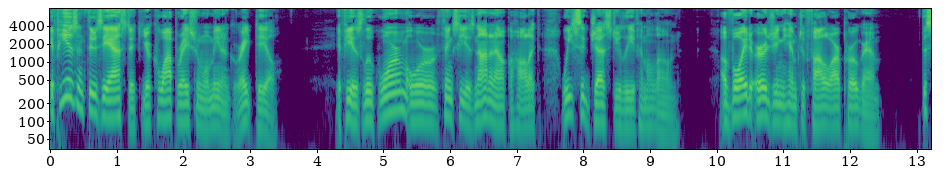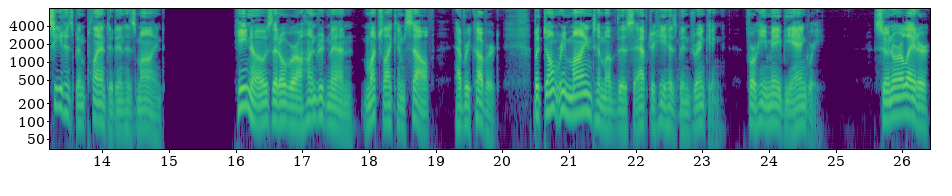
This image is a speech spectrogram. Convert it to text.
If he is enthusiastic, your cooperation will mean a great deal. If he is lukewarm or thinks he is not an alcoholic, we suggest you leave him alone. Avoid urging him to follow our program. The seed has been planted in his mind. He knows that over a hundred men, much like himself, have recovered, but don't remind him of this after he has been drinking, for he may be angry. Sooner or later,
